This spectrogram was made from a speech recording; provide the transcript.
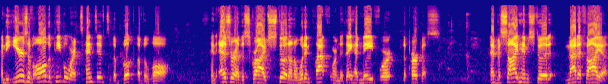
And the ears of all the people were attentive to the book of the law. And Ezra the scribe stood on a wooden platform that they had made for the purpose. And beside him stood Mattithiah,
